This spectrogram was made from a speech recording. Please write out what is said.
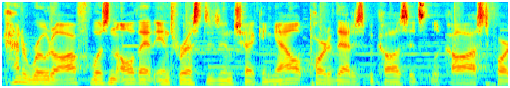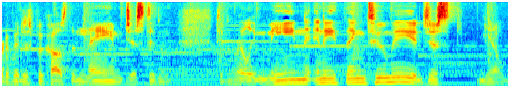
kind of wrote off, wasn't all that interested in checking out. Part of that is because it's Lacoste, part of it is because the name just didn't didn't really mean anything to me. It just, you know,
